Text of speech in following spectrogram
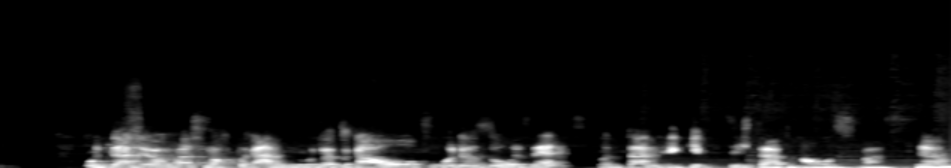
und dann irgendwas noch dran oder drauf oder so setzt und dann ergibt sich da draus was. Ja.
